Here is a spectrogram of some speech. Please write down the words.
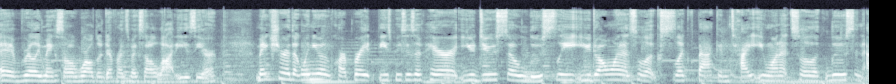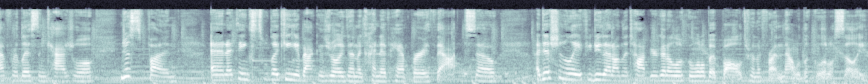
It really makes a world of difference, makes it a lot easier. Make sure that when you incorporate these pieces of hair, you do so loosely. You don't want it to look slicked back and tight. You want it to look loose and effortless and casual, just fun. And I think slicking it back is really going to kind of hamper that. So additionally, if you do that on the top, you're going to look a little bit bald from the front and that would look a little silly.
